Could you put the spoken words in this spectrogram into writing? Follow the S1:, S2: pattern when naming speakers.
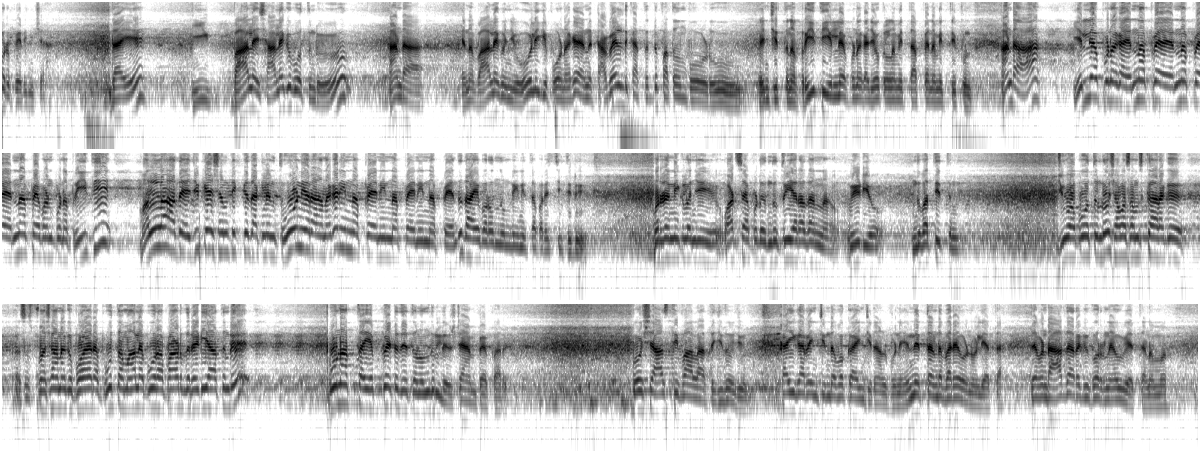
S1: కూడా పేరించా దాయే ഈ ബാലെ ശാലയ്ക്ക് പോത്തുണ്ട് ആണ്ട എന്നെ ബാലെ കൊഞ്ച് ഓളിക്ക് പോണാക എന്നെ ടവേൽഡ് കത്തിട്ട് പത്തവും പോടു പെഞ്ചിത്തന പ്രീതി ഇല്ലേ അപ്പണക ജോക്കള മിത്ത് അപ്പന മിത്തിപ്പുണ്ട് ആണ്ട ಎಲ್ಲಿ ಅಪ್ಪಣಾಗ ಎನ್ನಪ್ಪೆ ಎನ್ನಪ್ಪೆ ಎನ್ನಪ್ಪೆ ಬಣ್ಪುಣ ಪ್ರೀತಿ ಮಲ್ಲ ಅದ ಎಜುಕೇಶನ್ ತಿಕ್ಕದಾಕ್ಲೇನು ತೋಣಿರ ಅನಗ ನಿನ್ನಪ್ಪೆ ನಿನ್ನಪ್ಪೆ ನಿನ್ನಪ್ಪೆ ಎಂದು ದಾಯಿ ಬರೋದುಂಡು ಇನ್ನಿತ ಪರಿಸ್ಥಿತಿ ಮೊರನೆ ನಿಕ್ಲೊಂಜಿ ವಾಟ್ಸಾಪ್ ಇಂದು ತುಯ್ಯರದನ್ನ ವಿಡಿಯೋ ಇಂದು ಬತ್ತಿತ್ತು ಜೀವ పోతుండు శవ సంస్కారకు శ్మశానకు పోయార పూత మాలె పూర పాడదు రెడీ ఆతుండు ಪುಣತ್ತ ಎಬ್ಬೆಟ್ಟದೆತ್ತೊಂದುಲ್ಲೇರು ಸ್ಟ್ಯಾಂಪ್ ಪೇಪರ್ ಬಹುಶಃ ಆಸ್ತಿ ಪಾಲಾತ ಜಿದೋಜು ಕೈ ಕರೆಂಚಿಂಡ ಬೊಕ್ಕ ಇಂಚಿನ ಅಲ್ಪುಣೆ ನೆತ್ತಂಡ ಬರೇ ಒಣೊಲಿ ಅತ್ತ ದೇವಂಡ ಆಧಾರಕ್ಕೆ ಕೊರನೆ ಅವು ಎತ್ತ ನಮ್ಮ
